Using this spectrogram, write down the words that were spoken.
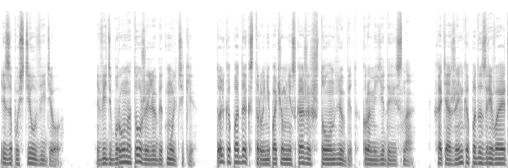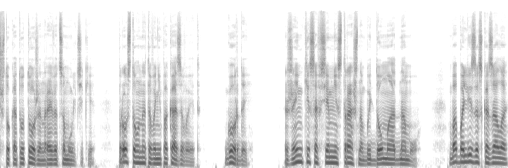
и запустил видео. Ведь Бруно тоже любит мультики. Только по Декстеру ни почем не скажешь, что он любит, кроме еды и сна. Хотя Женька подозревает, что коту тоже нравятся мультики. Просто он этого не показывает. Гордый. Женьке совсем не страшно быть дома одному. Баба Лиза сказала,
